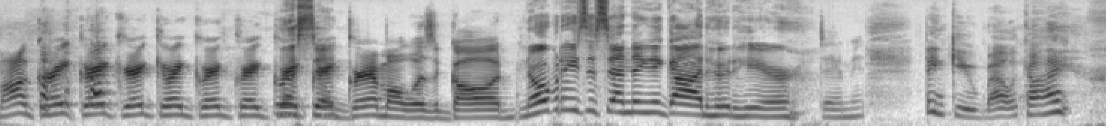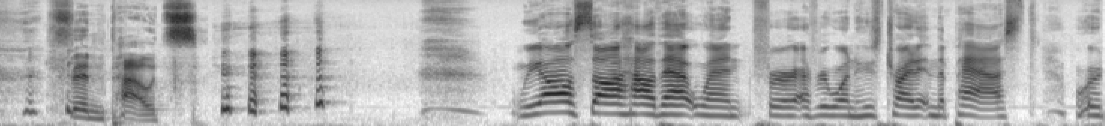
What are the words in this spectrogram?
My great great great great great great great great grandma was a god. Nobody's ascending to godhood here. Damn it. Thank you, Malachi. Finn pouts. We all saw how that went for everyone who's tried it in the past. Or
